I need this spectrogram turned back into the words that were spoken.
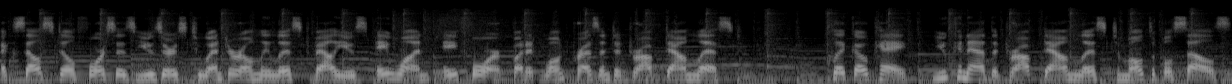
Excel still forces users to enter only list values, A1, A4, but it won't present a drop-down list. Click OK. You can add the drop-down list to multiple cells.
